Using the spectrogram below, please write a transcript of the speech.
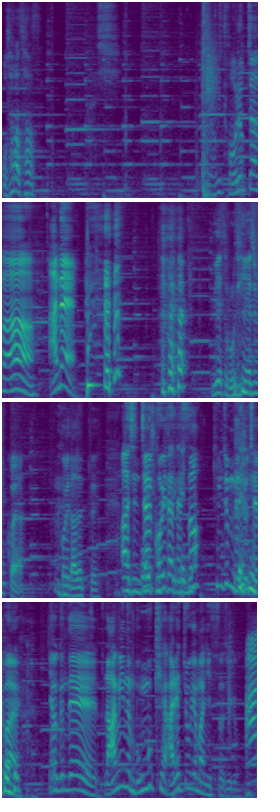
오 살았어 살았어. 씨. 여기 더 어렵잖아 안 해 위에서 로딩 해줄 거야. 거의 다 됐대. 아 진짜 어, 거의 다 됐어? 힘 좀 내줘 제발 야 근데 라미는 묵묵히 아래쪽에만 있어 지금 아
